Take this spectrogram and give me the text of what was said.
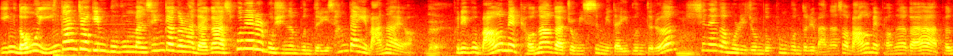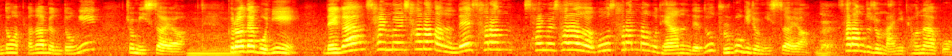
인- 너무 인간적인 부분만 생각을 하다가 손해를 보시는 분들이 상당히 많아요. 네. 그리고 마음의 변화가 좀 있습니다. 이분들은 음. 신의 가물이 좀 높은 분들이 많아서 마음의 변화가 변동 변화 변동이 좀 있어요. 음. 그러다 보니 내가 삶을 살아가는데 사람 삶을 살아가고 사람하고 대하는데도 굴곡이 좀 있어요. 네. 사람도 좀 많이 변하고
